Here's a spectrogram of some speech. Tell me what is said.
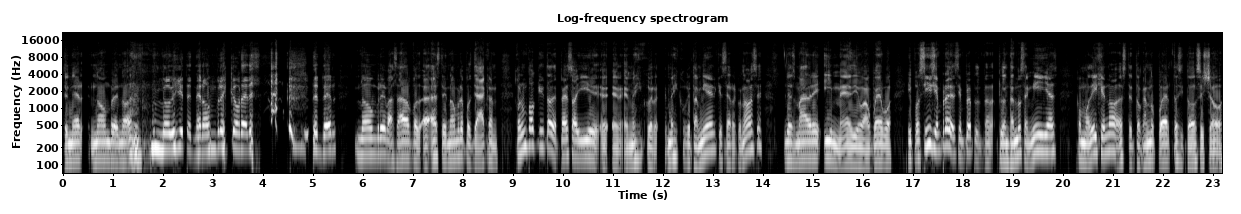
tener nombre, no, no dije tener hombre, cabrones, tener nombre basado, pues, a este nombre, pues ya con, con un poquito de peso ahí eh, en, México, México que también, que se reconoce, desmadre y medio a huevo. Y pues sí, siempre, siempre planta- plantando semillas, como dije, ¿no? Este, tocando puertas y todo ese show.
